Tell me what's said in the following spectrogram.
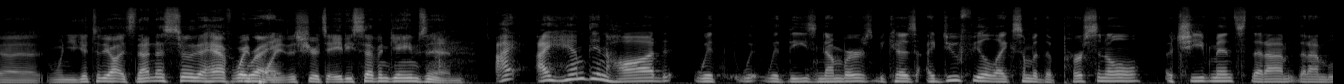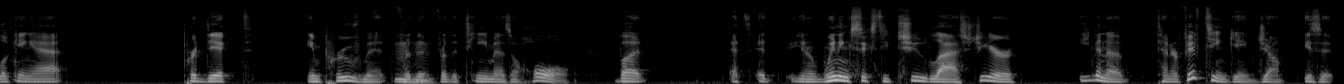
uh, when you get to the, it's not necessarily the halfway Right. point. This year it's 87 games in. I I hemmed and hawed with, with with these numbers because I do feel like some of the personal achievements that I'm that I'm looking at predict improvement for the for the team as a whole. But it's it you know winning 62 last year, even a 10 or 15 game jump is a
